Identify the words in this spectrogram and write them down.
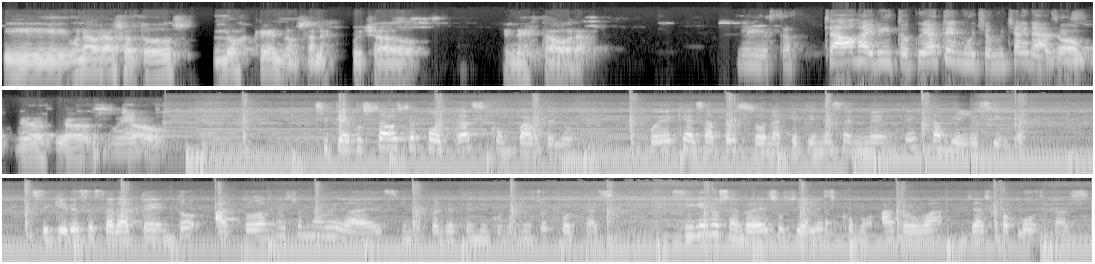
Y un abrazo a todos los que nos han escuchado en esta hora. Listo. Chao, Jairito. Cuídate mucho. Muchas gracias. gracias. Chao. Si te ha gustado este podcast, compártelo puede que a esa persona que tienes en mente también le sirva. Si quieres estar atento a todas nuestras novedades y no perderte ninguno de nuestros podcasts, síguenos en redes sociales como arroba Podcast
